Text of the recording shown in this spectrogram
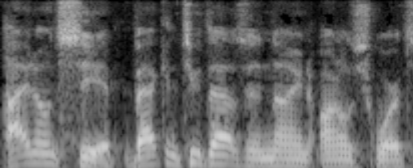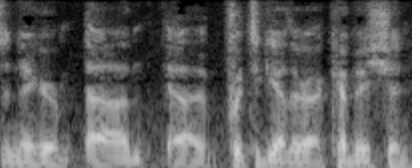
I don't see it. Back in 2009, Arnold Schwarzenegger uh, uh, put together a commission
